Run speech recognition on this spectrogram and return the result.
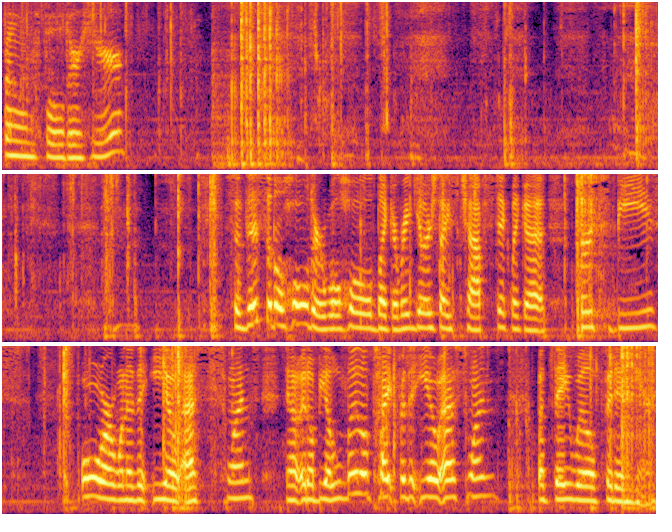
bone folder here. So this little holder will hold like a regular size chapstick, like a Burt's Bees or one of the EOS ones. Now it'll be a little tight for the EOS ones, but they will fit in here.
